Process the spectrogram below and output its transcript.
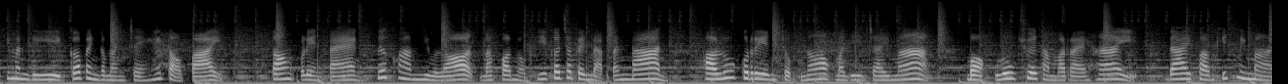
ที่มันดีก็เป็นกำลังใจให้ต่อไป ต้องเปลี่ยนแปลงเพื่อความอยู่รอด ละครของพี่ก็จะเป็นแบบบ้านๆ พอลูกเรียนจบนอกมาดีใจมาก บอกลูกช่วยทำอะไรให้ ได้ความคิดใหม่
